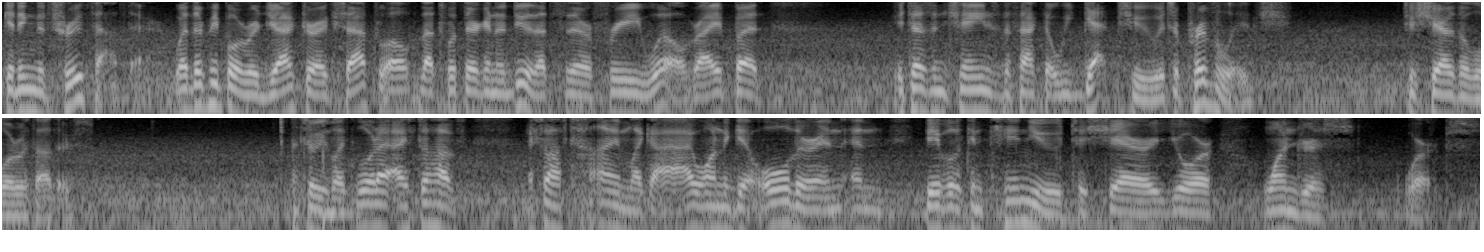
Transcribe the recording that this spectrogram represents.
getting the truth out there. Whether people reject or accept, well, that's what they're going to do. That's their free will, right? But it doesn't change the fact that we get to. It's a privilege to share the Lord with others. And so he's like, Lord, I, I still have I still have time. Like I, I want to get older and, and be able to continue to share your wondrous works,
